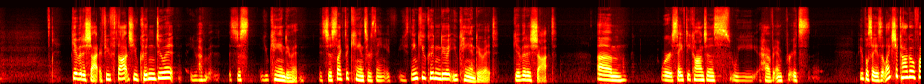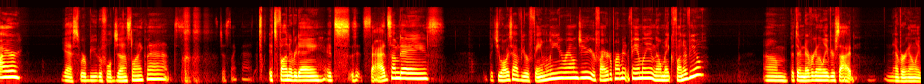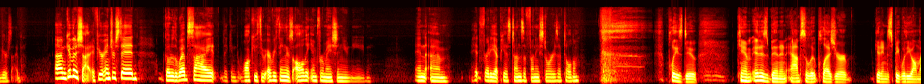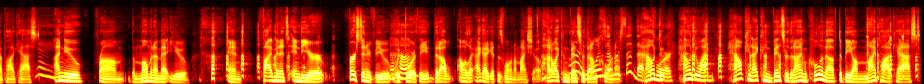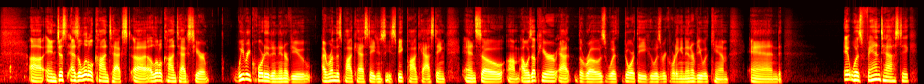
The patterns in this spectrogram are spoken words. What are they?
give it a shot. If you've thought you couldn't do it, you have. It's just you can do it. It's just like the cancer thing. If you think you couldn't do it, you can do it. Give it a shot. Um, we're safety conscious. We have imp- it's people say, is it like Chicago fire? Yes, we're beautiful just like that. just like that. It's fun every day. It's it's sad some days. But you always have your family around you, your fire department family, and they'll make fun of you. Um, but they're never going to leave your side. Never going to leave your side. Um, give it a shot. If you're interested, go to the website. They can walk you through everything. There's all the information you need. And um, hit Freddie up. He has tons of funny stories. I've told him. Please do. Kim, it has been an absolute pleasure getting to speak with you on my podcast. I knew from the moment I met you and five minutes into your first interview with Uh-huh. Dorothy that I, I was like, I got to get this woman on my show. How do I convince her that No I'm one's cool ever enough? said that how before. do how do I how can I convince her that I am cool enough to be on my podcast? Uh, and just as a little context, uh, a little context here, we recorded an interview. I run this podcast agency, Speak Podcasting, and so um, I was up here at the Rose with Dorothy, who was recording an interview with Kim, and it was fantastic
